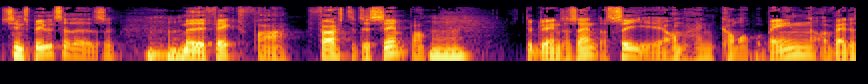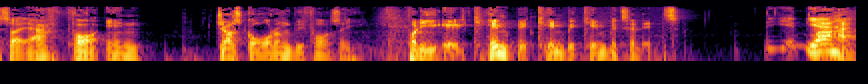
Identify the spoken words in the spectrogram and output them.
sin spilletilladelse mm. med effekt fra 1. december. Mm. Det bliver interessant at se, om han kommer på banen, og hvad det så er for en Josh Gordon, vi får se. Fordi et kæmpe, kæmpe, kæmpe talent. Ja, Var han?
